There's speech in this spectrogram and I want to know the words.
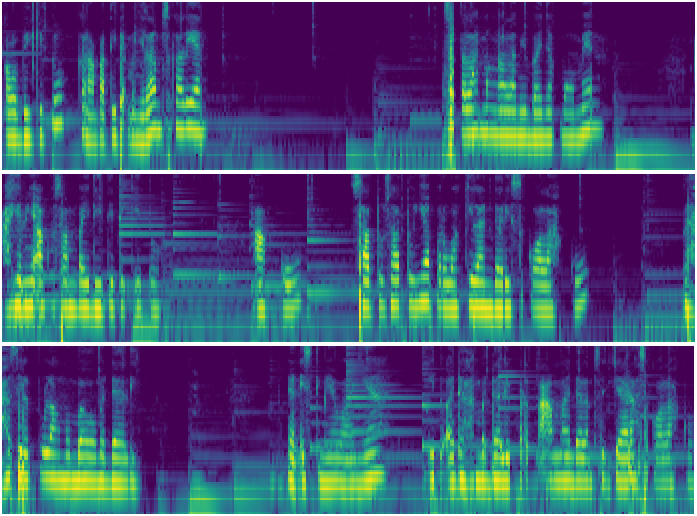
Kalau begitu, kenapa tidak menyelam sekalian? Setelah mengalami banyak momen, akhirnya aku sampai di titik itu. Aku, satu-satunya perwakilan dari sekolahku, berhasil pulang membawa medali. Dan istimewanya, itu adalah medali pertama dalam sejarah sekolahku.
